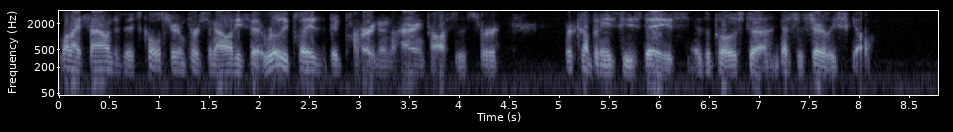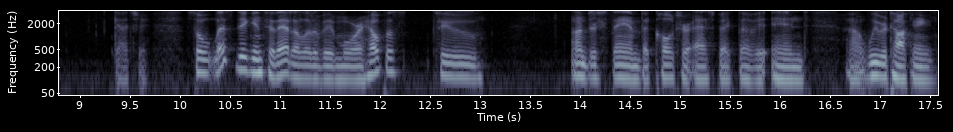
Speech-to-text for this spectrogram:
what I found is this culture and personality fit really plays a big part in the hiring process for for companies these days, as opposed to necessarily skill. Gotcha. So let's dig into that a little bit more. Help us to understand the culture aspect of it. And uh, we were talking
